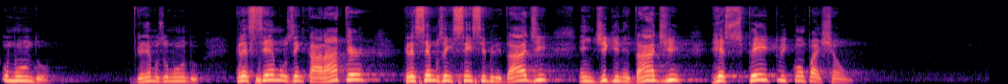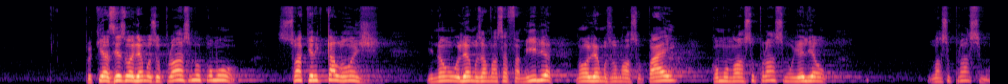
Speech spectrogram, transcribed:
o mundo. Ganhamos o mundo. Crescemos em caráter, crescemos em sensibilidade, em dignidade, respeito e compaixão. Porque às vezes olhamos o próximo como só aquele que está longe, e não olhamos a nossa família, não olhamos o nosso pai como o nosso próximo, e ele é um nosso próximo.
